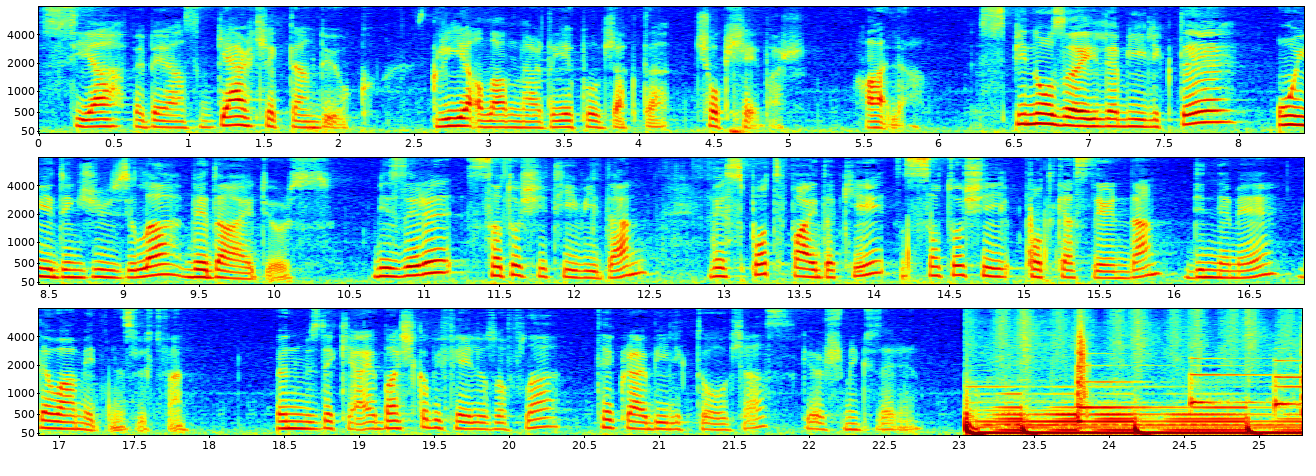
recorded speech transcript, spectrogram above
Siyah ve beyaz gerçekten de yok. Gri alanlarda yapılacak da çok şey var hala. Spinoza ile birlikte 17. yüzyıla veda ediyoruz. Bizleri Satoshi TV'den ve Spotify'daki Satoshi podcastlerinden dinlemeye devam ediniz lütfen. Önümüzdeki ay başka bir filozofla tekrar birlikte olacağız. Görüşmek üzere. You.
